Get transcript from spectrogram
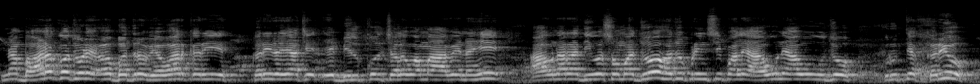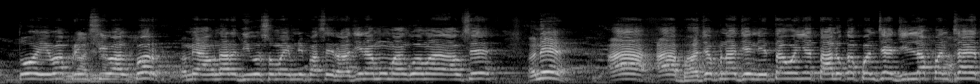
સમાજના બાળકો જોડે અભદ્ર વ્યવહાર કરી કરી રહ્યા છે એ બિલકુલ ચલાવવામાં આવે નહીં. આવનારા દિવસોમાં જો હજુ પ્રિન્સિપાલે આવું ને આવું જો કૃત્ય કર્યું તો એવા પ્રિન્સિપાલ પર અમે આવનારા દિવસોમાં એમની પાસે રાજીનામું માંગવામાં આવશે. અને આ આ ભાજપના જે નેતાઓ અહીંયા તાલુકા પંચાયત જિલ્લા પંચાયત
